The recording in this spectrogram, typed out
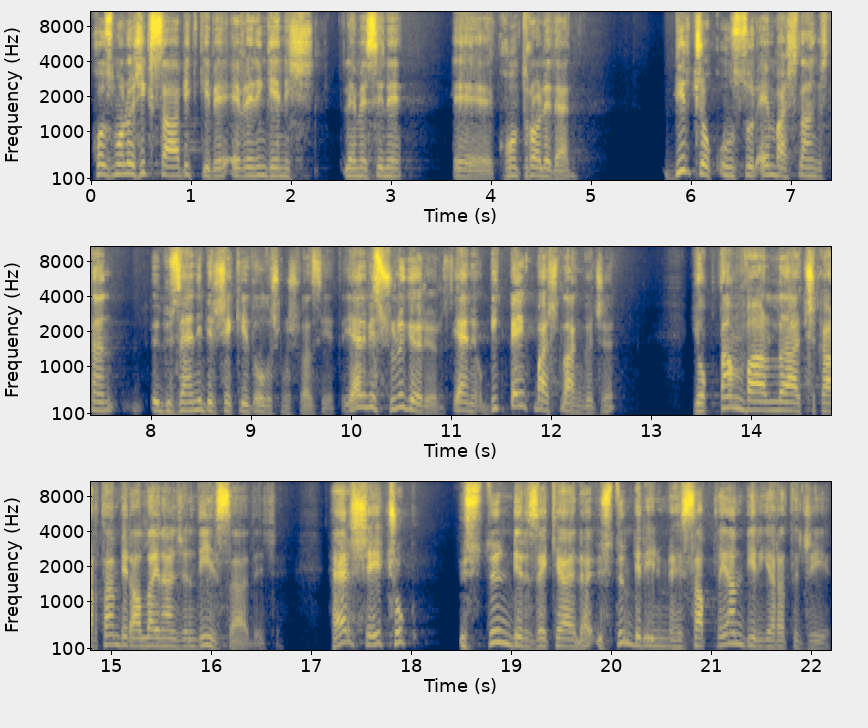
kozmolojik sabit gibi evrenin genişlemesini e, kontrol eden birçok unsur en başlangıçtan düzenli bir şekilde oluşmuş vaziyette. Yani biz şunu görüyoruz. Yani Big Bang başlangıcı yoktan varlığa çıkartan bir Allah inancını değil sadece. Her şeyi çok üstün bir zekayla, üstün bir ilmi hesaplayan bir yaratıcıyı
